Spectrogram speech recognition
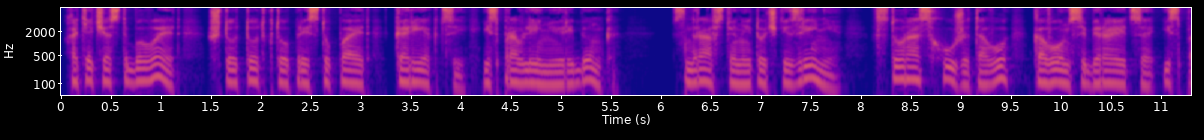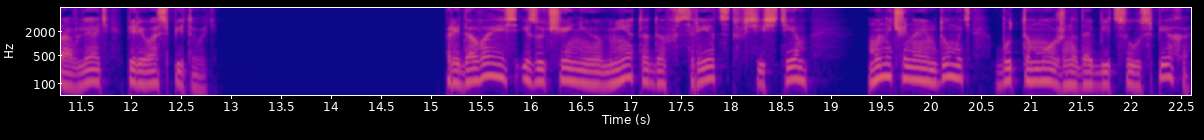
Хотя часто бывает, что тот, кто приступает к коррекции, исправлению ребенка, с нравственной точки зрения в сто раз хуже того, кого он собирается исправлять, перевоспитывать. Предаваясь изучению методов, средств, систем, мы начинаем думать, будто можно добиться успеха,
